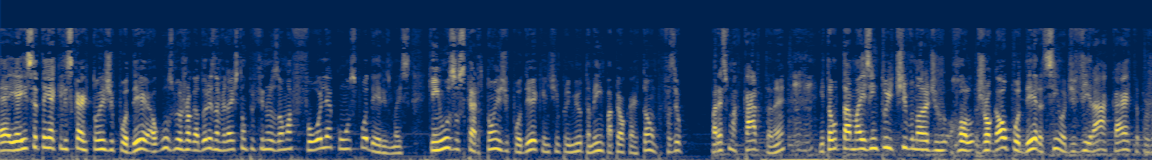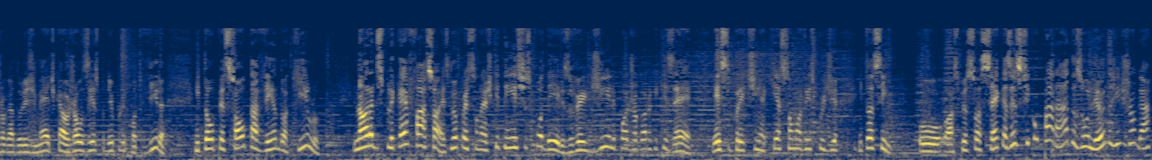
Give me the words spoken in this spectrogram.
É, e aí você tem aqueles cartões de poder. Alguns meus jogadores, na verdade, estão preferindo usar uma folha com os poderes, mas quem usa os cartões de poder, que a gente imprimiu também em papel cartão, pra fazer o- Parece uma carta, né? Então tá mais intuitivo na hora de jogar o poder, assim, ou de virar a carta para os jogadores de Magic. Ah, eu já usei esse poder por enquanto, vira. Então o pessoal tá vendo aquilo, e na hora de explicar é fácil. Ó, esse meu personagem aqui tem esses poderes. O verdinho ele pode jogar o que quiser. Esse pretinho aqui é só uma vez por dia. Então, assim, o- as pessoas secas às vezes ficam paradas olhando a gente jogar.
